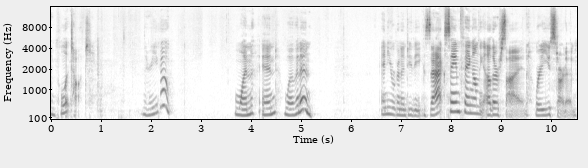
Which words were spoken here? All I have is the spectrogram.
and pull it taut. There you go. One end woven in. And you're going to do the exact same thing on the other side where you started.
